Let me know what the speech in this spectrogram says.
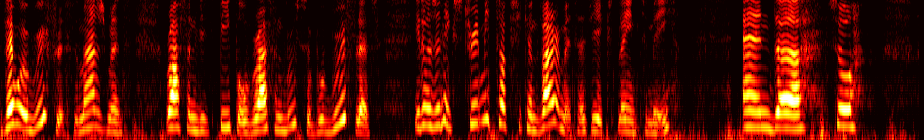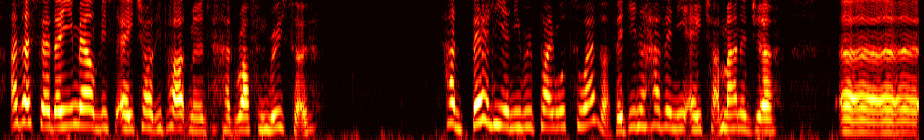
they were ruthless. The management, Ralph and these people, Ralph and Russo, were ruthless. It was an extremely toxic environment, as he explained to me. And uh, so, as I said, I emailed this HR department at Ralph and Russo. Had barely any reply whatsoever. They didn't have any HR manager uh,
